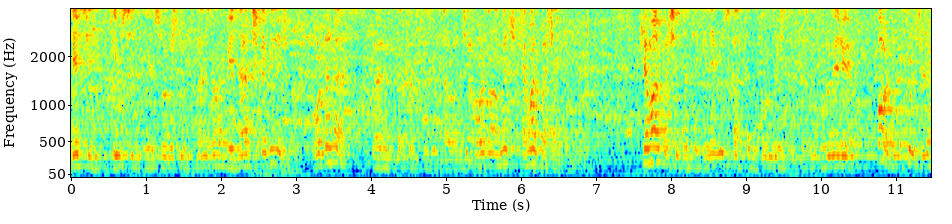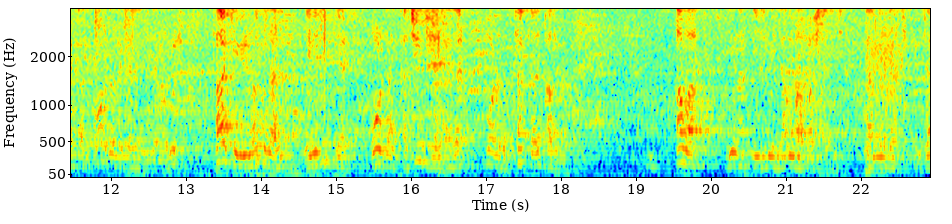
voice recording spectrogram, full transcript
Nesin, kimsin diye soruşturdukları zaman meydana çıkabilir. Orada da böyle bir takım sizin tanınca oradan almış Kemal Paşa'yı gönderiyor. Kemal Paşa'da da yine üst katta bir kondurucu dükkanında bunu veriyor. Orada uzun süre kalıyor. Orada da gelen giden olmuş. Ta ki Yunanlıların yenilip de oradan kaçıncaya kadar orada saklanıp kalıyor. Ama Yunan İzmir yanmaya başlayınca, yangınlar çıkınca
